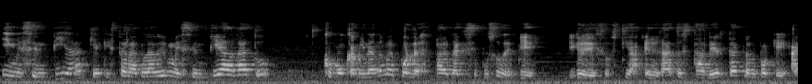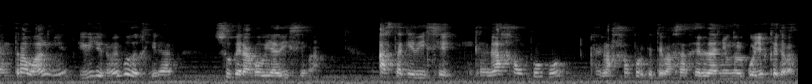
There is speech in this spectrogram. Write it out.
Y me sentía, que aquí está la clave, me sentía al gato como caminándome por la espalda que se puso de pie. Y que dije, hostia, el gato está alerta, claro, porque ha entrado alguien y yo no me puedo girar. Súper agobiadísima. Hasta que dije, relaja un poco, relaja porque te vas a hacer daño en el cuello, es que te vas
